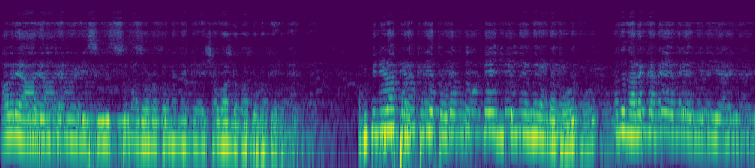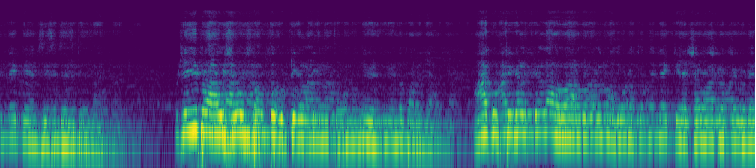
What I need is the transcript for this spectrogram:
അവരെ ആദരിക്കാൻ വേണ്ടി സ്വീറ്റ്സും അതോടൊപ്പം തന്നെ ക്യാഷ് അവാർഡൊക്കെ കൊടുക്കുകയുണ്ടായി അപ്പം പിന്നീട് ആ പ്രക്രിയ തുടർന്നുകൊണ്ടേയിരിക്കുന്നു എന്ന് കണ്ടപ്പോൾ അത് നടക്കട്ടെ എന്നുള്ള രീതിയിലായിരുന്നു പിന്നെ കെ എം സി സിന്റെ ഒരു പിന്മാറ്റം. പക്ഷേ ഈ പ്രാവശ്യവും പത്ത് കുട്ടികളാണെന്ന് തോന്നുന്നു എന്ന് പറഞ്ഞാൽ ആ കുട്ടികൾക്കുള്ള അവാർഡുകളും അതോടൊപ്പം തന്നെ ക്യാഷ് അവാർഡൊക്കെ ഇവിടെ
